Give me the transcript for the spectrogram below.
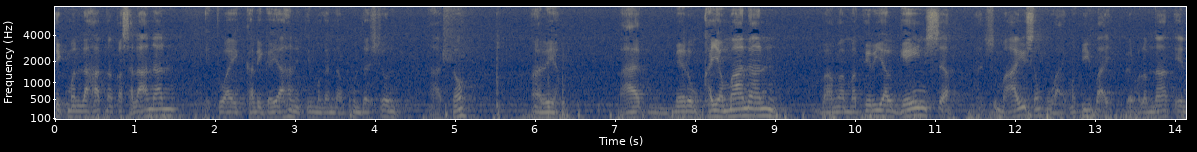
tikman lahat ng kasalanan, ito ay kaligayahan, ito yung magandang pundasyon. At no, Aliyah. At merong kayamanan, mga material gains, at sumaayos ang buhay, matibay. Pero alam natin,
